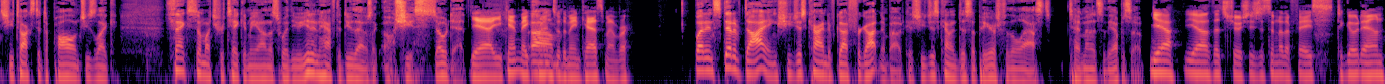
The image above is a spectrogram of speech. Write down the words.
she talks to T'Pol and she's like, "Thanks so much for taking me on this with you. You didn't have to do that." I was like, "Oh, she is so dead." yeah, you can't make Um, friends with the main cast member. But instead of dying, she just kind of got forgotten about because she just kind of disappears for the last ten minutes of the episode. Yeah, yeah, that's true. She's just another face to go down.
